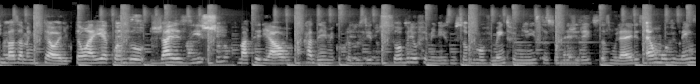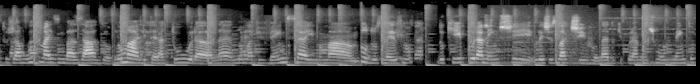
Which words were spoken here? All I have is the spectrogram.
embasamento teórico. Então aí é quando já existe material acadêmico produzido sobre o feminismo, sobre o movimento feminista e sobre os direitos das mulheres. É um movimento já muito mais embasado numa literatura né, numa vivência e numa estudos mesmo, do que puramente legislativo, né, do que puramente movimento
